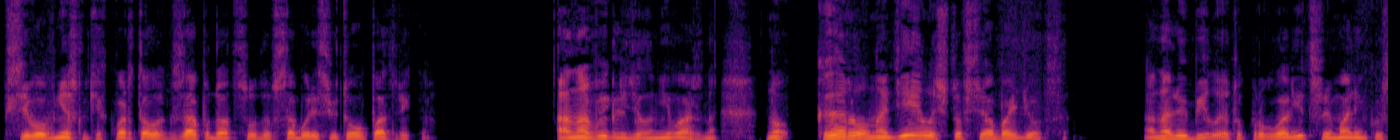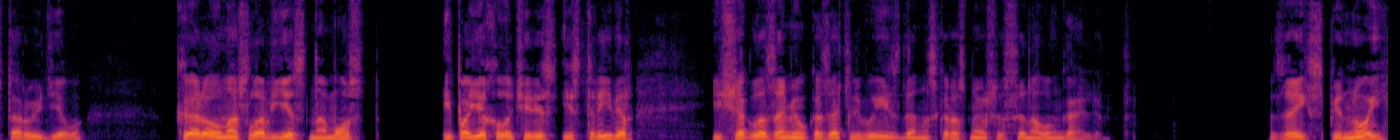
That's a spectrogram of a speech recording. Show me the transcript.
всего в нескольких кварталах к западу отсюда, в соборе Святого Патрика. Она выглядела неважно, но Кэрол надеялась, что все обойдется. Она любила эту круглолицую маленькую старую деву — Кэрол нашла въезд на мост и поехала через Истривер, ища глазами указатель выезда на скоростное шоссе на Лонг-Айленд. За их спиной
